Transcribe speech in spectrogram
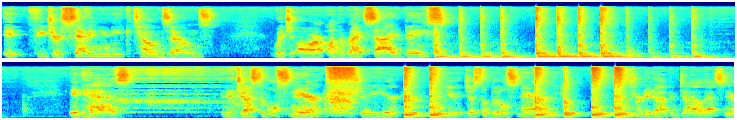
It features seven unique tone zones, which are on the right side, bass. It has an adjustable snare. I'll show you here. Give it just a little snare. You can turn it up and dial that snare.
